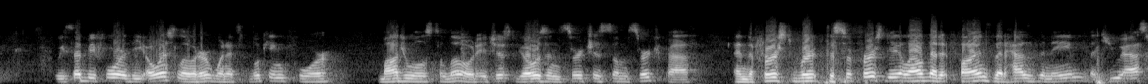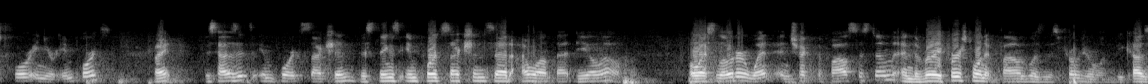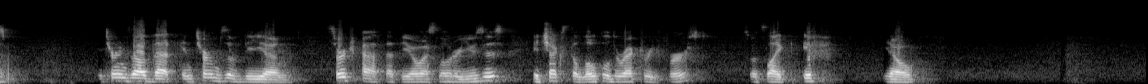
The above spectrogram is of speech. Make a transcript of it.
we said before the OS loader, when it's looking for modules to load, it just goes and searches some search path, and the first, the first DLL that it finds that has the name that you asked for in your imports, right, this has its import section. This thing's import section said, I want that DLL. OS Loader went and checked the file system, and the very first one it found was this Trojan one because it turns out that in terms of the um, search path that the OS Loader uses, it checks the local directory first. So it's like if, you know,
